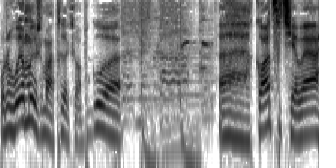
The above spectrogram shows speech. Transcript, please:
我说我也没有什么特长，不过，哎，刚吃千完，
